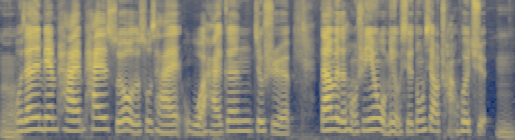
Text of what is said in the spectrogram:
嗯，我在那边拍拍所有的素材，我还跟就是单位的同事，因为我们有些东西要传回去，嗯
